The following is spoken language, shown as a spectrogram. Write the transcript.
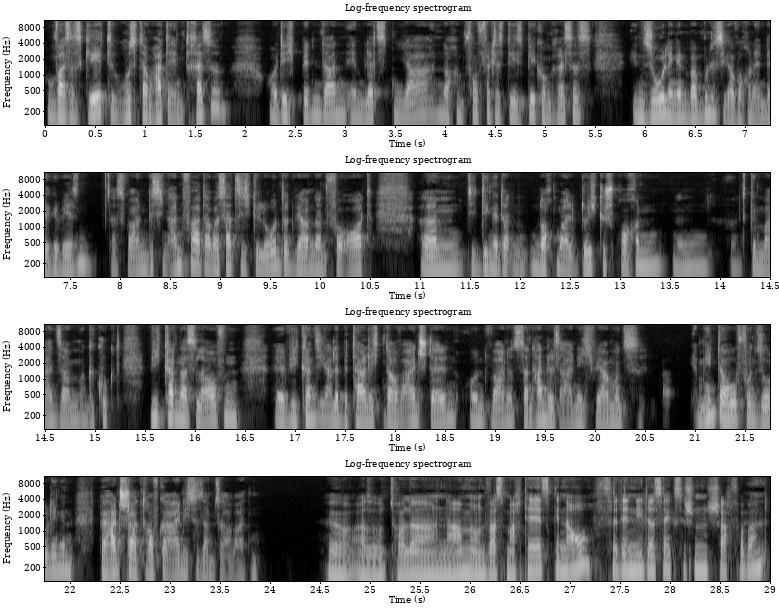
um was es geht. Rustam hatte Interesse und ich bin dann im letzten Jahr noch im Vorfeld des DSB-Kongresses in Solingen beim Bundesliga-Wochenende gewesen. Das war ein bisschen Anfahrt, aber es hat sich gelohnt und wir haben dann vor Ort ähm, die Dinge dann nochmal durchgesprochen und gemeinsam geguckt, wie kann das laufen, äh, wie können sich alle Beteiligten darauf einstellen und waren uns dann handelseinig. Wir haben uns im Hinterhof von Solingen per Handschlag darauf geeinigt, zusammenzuarbeiten. Ja, also toller Name. Und was macht er jetzt genau für den Niedersächsischen Schachverband?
